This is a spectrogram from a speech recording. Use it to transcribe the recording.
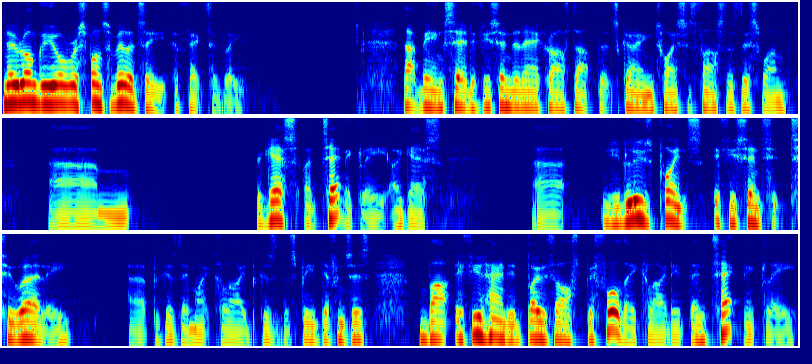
no longer your responsibility, effectively. That being said, if you send an aircraft up that's going twice as fast as this one, um, I guess uh, technically, I guess uh, you'd lose points if you sent it too early uh, because they might collide because of the speed differences. But if you handed both off before they collided, then technically,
